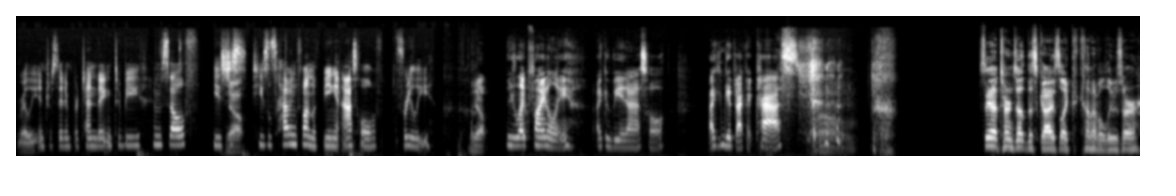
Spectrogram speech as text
really interested in pretending to be himself, he's just he's having fun with being an asshole freely. Yep. He's like, finally, I can be an asshole. I can get back at Cass. Um, so yeah, it turns out this guy's like kind of a loser,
